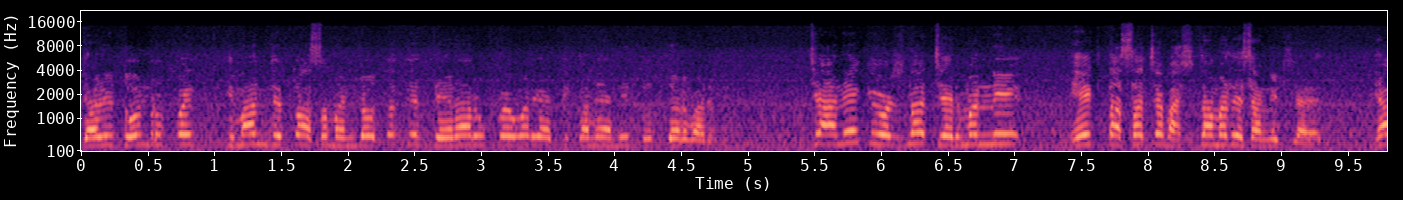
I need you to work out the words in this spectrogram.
त्यावेळी दोन रुपये किमान देतो असं म्हणलं होतं ते तेरा रुपयेवर या ठिकाणी आम्ही दूध दरवाढ दिली ज्या अनेक योजना चेअरमननी एक तासाच्या भाषणामध्ये सांगितल्या आहेत. ह्या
